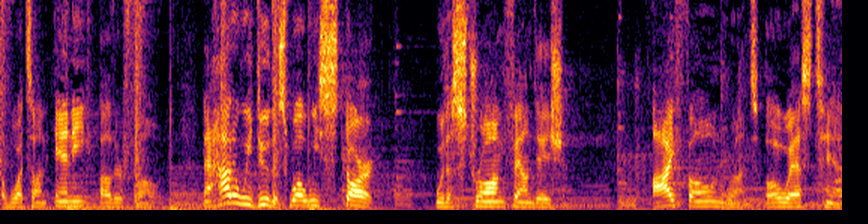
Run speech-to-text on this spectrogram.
of what's on any other phone. Now, how do we do this? Well, we start with a strong foundation. iPhone runs OS 10.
